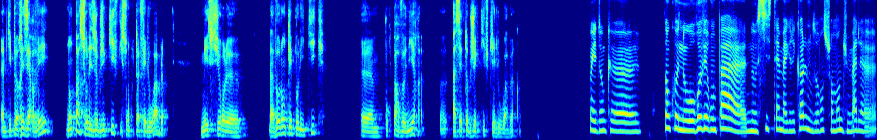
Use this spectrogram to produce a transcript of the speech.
un petit peu réservés, non pas sur les objectifs qui sont tout à fait louables, mais sur la volonté politique pour parvenir à cet objectif qui est louable. Oui, donc tant que nous reverrons pas nos systèmes agricoles, nous aurons sûrement du mal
